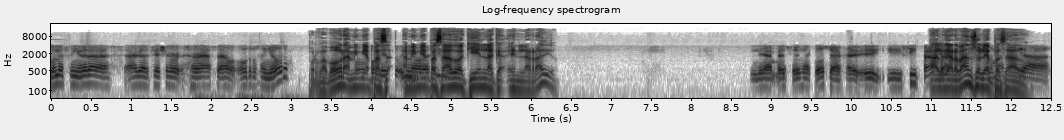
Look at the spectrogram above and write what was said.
una señora haga sexual harass a otro señor? Por favor, a mí me ha, pasado a mí me ha pasado aquí en la, en la radio. Ya, es una cosa. Y, sí pasa. Al garbanzo le ha pasado.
